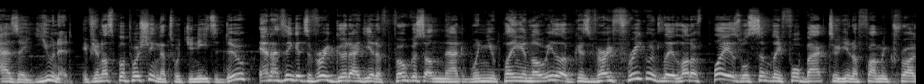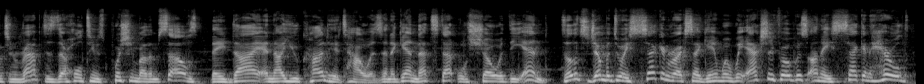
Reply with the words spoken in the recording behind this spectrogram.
as a unit. If you're not split pushing, that's what you need to do. And I think it's a very good idea to focus on that when you're playing in low elo because very frequently a lot of players will simply fall back to, you know, farming Krugs and Raptors. Their whole team's pushing by themselves. They die and now you can't hit towers. And again, that stat will show at the end. So let's jump into a second Rek'Sai game where we actually focus on a second Herald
